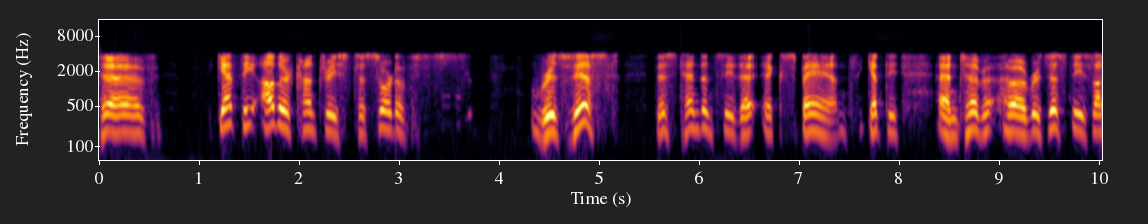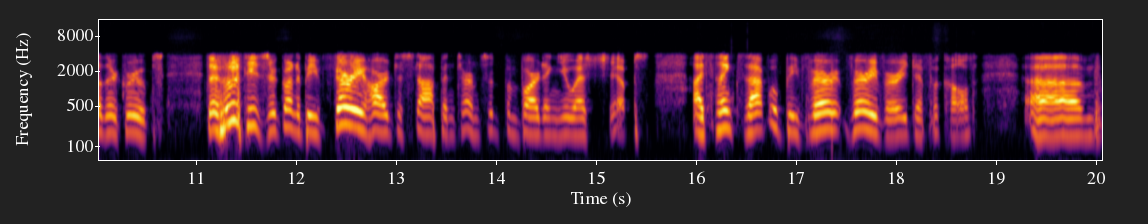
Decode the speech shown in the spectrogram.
to get the other countries to sort of resist this tendency to expand, get the and to uh, resist these other groups. The Houthis are going to be very hard to stop in terms of bombarding U.S. ships. I think that will be very, very, very difficult. Um,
